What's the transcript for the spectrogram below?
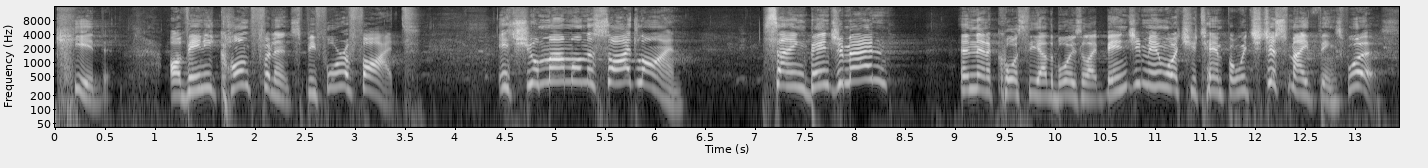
kid of any confidence before a fight, it's your mum on the sideline saying, Benjamin. And then, of course, the other boys are like, Benjamin, what's your temper? Which just made things worse.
